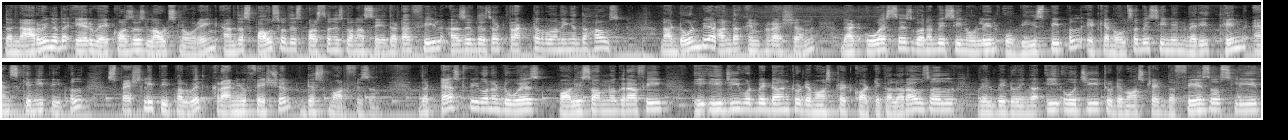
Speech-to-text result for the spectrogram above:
The narrowing of the airway causes loud snoring and the spouse of this person is gonna say that I feel as if there's a tractor running in the house. Now don't be under impression that OSA is gonna be seen only in obese people. It can also be seen in very thin and skinny people, especially people with craniofacial dysmorphism. The test we're gonna do is polysomnography. EEG would be done to demonstrate cortical arousal. We'll be doing a EOG to demonstrate the phase of sleep,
